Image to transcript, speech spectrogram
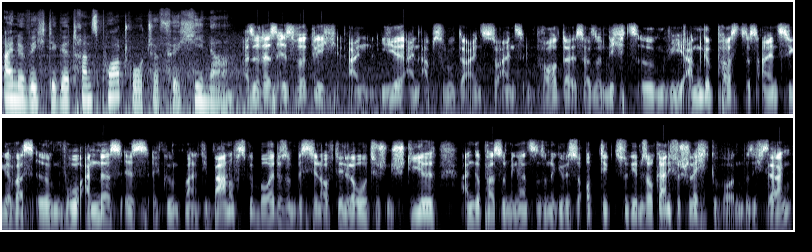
Eine wichtige Transportroute für China. Also das ist wirklich ein, hier ein absoluter 1 zu 1 Import. Da ist also nichts irgendwie angepasst. Das Einzige, was irgendwo anders ist, man hat die Bahnhofsgebäude so ein bisschen auf den laotischen Stil angepasst, um dem Ganzen so eine gewisse Optik zu geben. Ist auch gar nicht so schlecht geworden, muss ich sagen.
